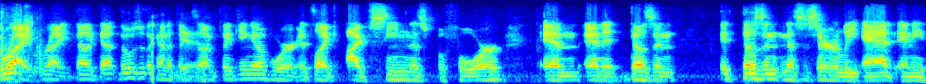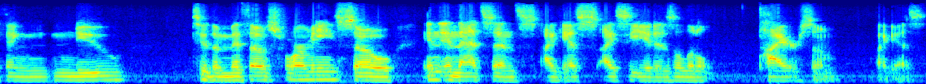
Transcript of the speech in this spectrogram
right, right. Like that, those are the kind of things Yeah. I'm thinking of where it's like I've seen this before, and and it doesn't it doesn't necessarily add anything new to the mythos for me. So in in that sense, I guess I see it as a little tiresome, I guess.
